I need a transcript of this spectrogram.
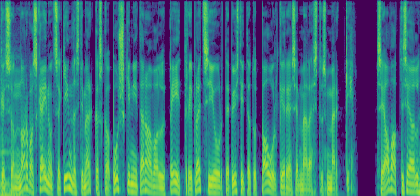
kes on Narvas käinud, see kindlasti märkas ka Puškini tänaval Peetri platsi juurde püstitatud Paul Kerese mälestusmärki. see avati seal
